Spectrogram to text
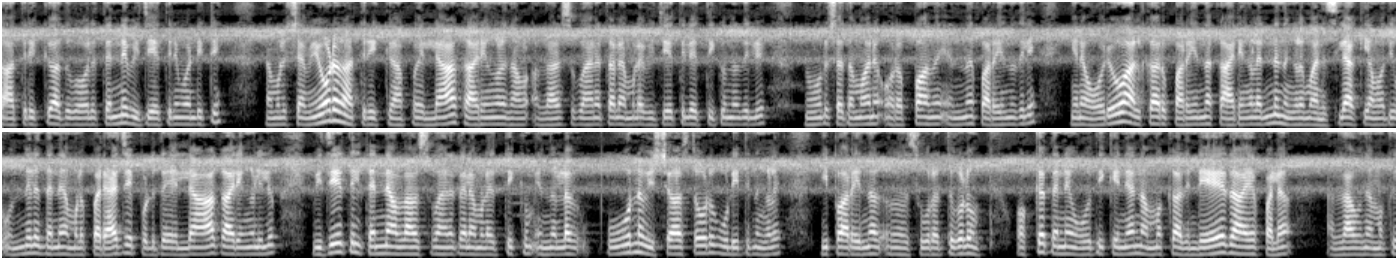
കാത്തിരിക്കുക. അതുപോലെ തന്നെ വിജയത്തിന് വേണ്ടിയിട്ട് നമ്മൾ ക്ഷമയോടെ കാത്തിരിക്കുക. അപ്പോൾ എല്ലാ കാര്യങ്ങളും അള്ളാഹു സുബാനത്താൽ നമ്മളെ വിജയത്തിലെത്തിക്കുന്നതിൽ നൂറ് ശതമാനം ഉറപ്പാണ് എന്ന് പറയുന്നതിൽ ഇങ്ങനെ ഓരോ ആൾക്കാർ പറയുന്ന കാര്യങ്ങൾ തന്നെ നിങ്ങൾ മനസ്സിലാക്കിയാൽ മതി. ഒന്നിലും തന്നെ നമ്മൾ പരാജയപ്പെടുത്തുക. എല്ലാ കാര്യങ്ങളിലും വിജയത്തിൽ തന്നെ അള്ളാഹു സുബാനത്താൽ നമ്മളെ എത്തിക്കും എന്നുള്ള പൂർണ വിശ്വാസത്തോട് കൂടിയിട്ട് നിങ്ങൾ ഈ പറയുന്ന സൂറത്തുകളും ഒക്കെ തന്നെ ഓതിക്കഴിഞ്ഞാൽ നമുക്ക് അതിന്റേതായ ഫലം അള്ളാഹു നമുക്ക്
